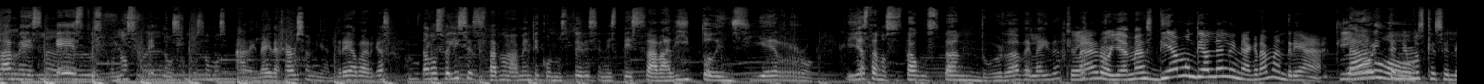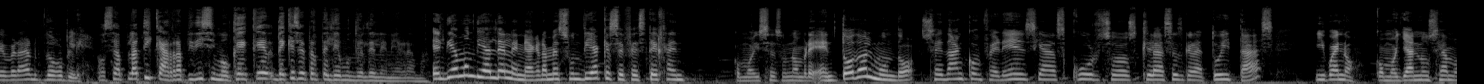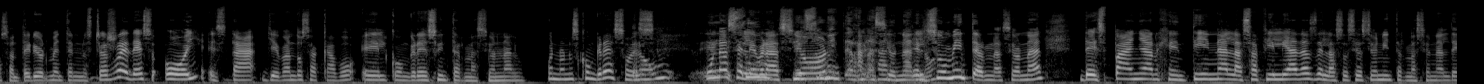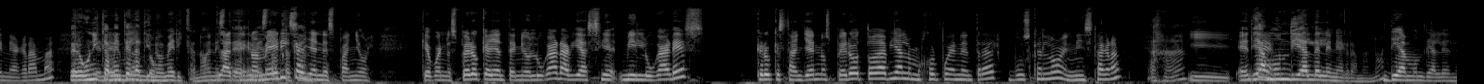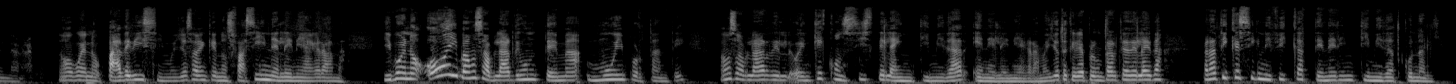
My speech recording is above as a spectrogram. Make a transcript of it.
Tardes, esto es Conócete. Nosotros somos Adelaida Harrison y Andrea Vargas. Estamos felices de estar nuevamente con ustedes en este sabadito de encierro, que ya hasta nos está gustando, ¿verdad, Adelaida? Claro, y además Día Mundial del Enneagrama, Andrea. Claro. Hoy tenemos que celebrar doble. O sea, platica rapidísimo, ¿qué, qué, de qué se trata el Día Mundial del Enneagrama? El Día Mundial del Enneagrama es un día que se festeja en, como dice su nombre, en todo el mundo. Se dan conferencias, cursos, clases gratuitas. Y bueno, como ya anunciamos anteriormente en nuestras redes, hoy está llevándose a cabo el Congreso Internacional. Bueno, no es congreso, Pero es un- una eh, Zoom, celebración. el Zoom internacional, Ajá, El ¿no? Zoom internacional de España, Argentina, las afiliadas de la Asociación Internacional de Enneagrama. Pero únicamente en. Latinoamérica, ¿no? En este- Latinoamérica y en español. Que bueno, espero que hayan tenido lugar. Había cien- mil lugares. Creo que están llenos, pero todavía a lo mejor pueden entrar. Búsquenlo en Instagram Ajá. y Día. Mundial del Enneagrama, ¿no? Día Mundial del Enneagrama. No, bueno, padrísimo. Ya saben que nos fascina el Enneagrama. Y bueno, hoy vamos a hablar de un tema muy importante. Vamos a hablar de lo- en qué consiste la intimidad en el Enneagrama. Yo te quería preguntarte, Adelaida, ¿para ti qué significa tener intimidad con alguien?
